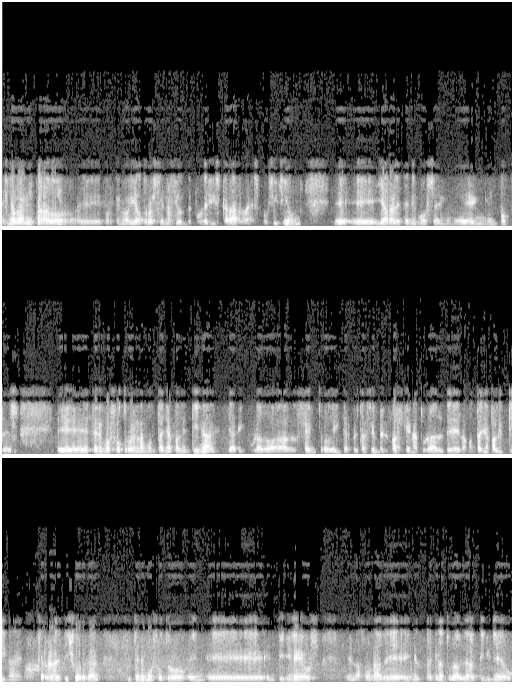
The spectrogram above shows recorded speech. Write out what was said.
estaba en el parador eh, porque no había otra escenación de poder instalar la exposición y ahora le tenemos en, en, en Potes. Eh, tenemos otro en la montaña palentina, ya vinculado al Centro de Interpretación del Parque Natural de la Montaña Palentina en Cervera de Pisuerga, y tenemos otro en, eh, en Pirineos, en la zona de, en el Parque Natural del Pirineo,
